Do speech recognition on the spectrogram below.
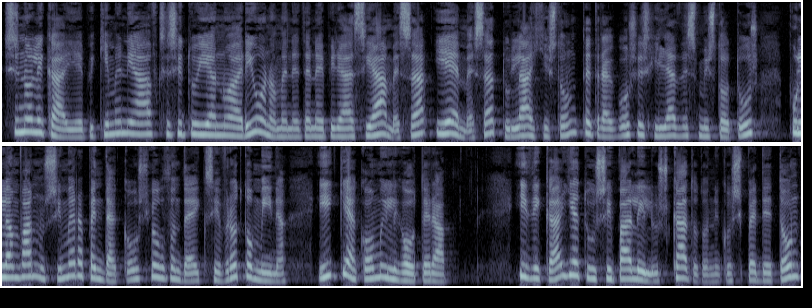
Συνολικά, η επικείμενη αύξηση του Ιανουαρίου αναμένεται να επηρεάσει άμεσα ή έμεσα τουλάχιστον 400.000 μισθωτούς που λαμβάνουν σήμερα 586 ευρώ το μήνα ή και ακόμη λιγότερα. Ειδικά για τους υπαλλήλους κάτω των 25 ετών,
